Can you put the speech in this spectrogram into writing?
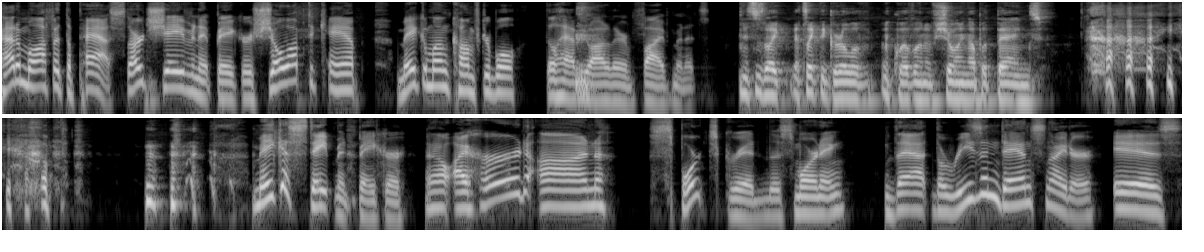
Had him off at the pass. Start shaving it, Baker. Show up to camp, make him uncomfortable. They'll have you out of there in five minutes. This is like that's like the girl of equivalent of showing up with bangs. Make a statement, Baker. Now, I heard on Sports Grid this morning that the reason Dan Snyder is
